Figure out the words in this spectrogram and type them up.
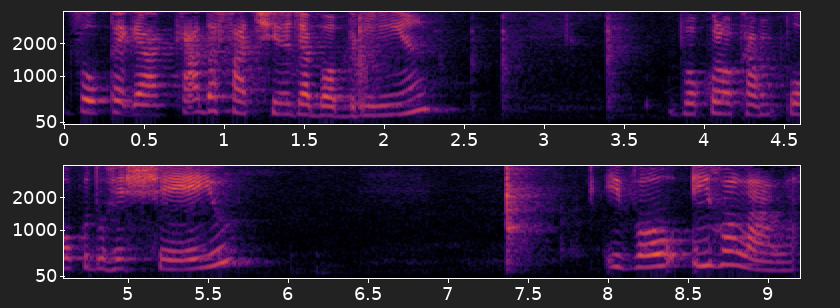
Vou pegar cada fatia de abobrinha, vou colocar um pouco do recheio e vou enrolá-la.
